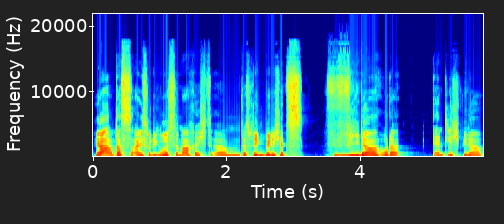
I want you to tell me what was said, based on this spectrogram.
Ja, das ist eigentlich so die größte Nachricht. Ähm, deswegen bin ich jetzt wieder oder endlich wieder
